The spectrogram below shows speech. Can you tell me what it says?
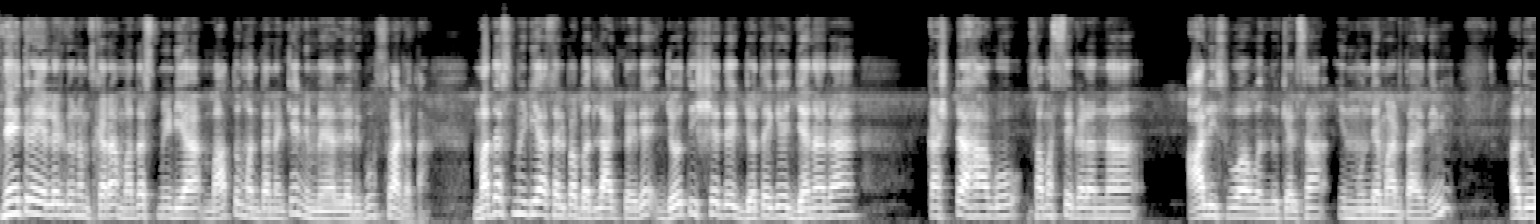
ಸ್ನೇಹಿತರೆ, ಎಲ್ಲರಿಗೂ ನಮಸ್ಕಾರ. ಮದರ್ಸ್ ಮೀಡಿಯಾ ಮಾತು ಮಂಥನಕ್ಕೆ ನಿಮ್ಮೆಲ್ಲರಿಗೂ ಸ್ವಾಗತ. ಮದರ್ಸ್ ಮೀಡಿಯಾ ಸ್ವಲ್ಪ ಬದಲಾಗ್ತಾ ಇದೆ. ಜ್ಯೋತಿಷ್ಯದ ಜೊತೆಗೆ ಜನರ ಕಷ್ಟ ಹಾಗೂ ಸಮಸ್ಯೆಗಳನ್ನು ಆಲಿಸುವ ಒಂದು ಕೆಲಸ ಇನ್ನು ಮುಂದೆ ಮಾಡ್ತಾ ಇದ್ದೀವಿ. ಅದು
